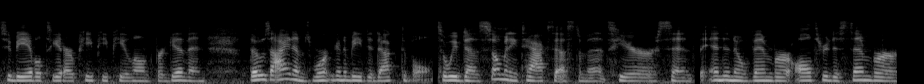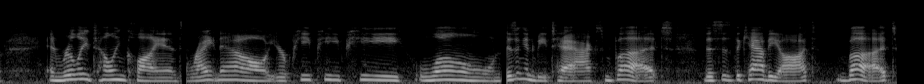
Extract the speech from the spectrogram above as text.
to be able to get our PPP loan forgiven, those items weren't going to be deductible. So we've done so many tax estimates here since the end of November all through December and really telling clients right now your PPP loan isn't going to be taxed, but this is the caveat, but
